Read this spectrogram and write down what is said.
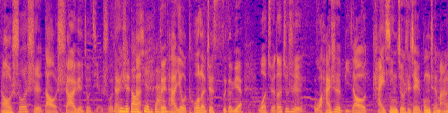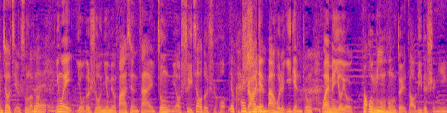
然后说是到十二月就结束，但是到现在，对他又拖了这四个月。我觉得就是我还是比较开心，就是这个工程马上就要结束了嘛。因为有的时候你有没有发现，在中午要睡觉的时候，又开始十二点半或者一点钟，外面又有轰轰轰，对凿地的声音，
